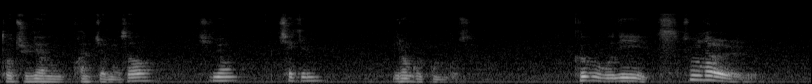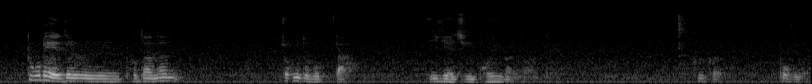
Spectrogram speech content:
더 중요한 관점에서 신용, 책임 이런 걸 보는 거지. 그 부분이 스무 살 또래 애들보다는 조금 더 높다. 이게 지금 보인 거야 너한테. 그러니까 뽑은 거야.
